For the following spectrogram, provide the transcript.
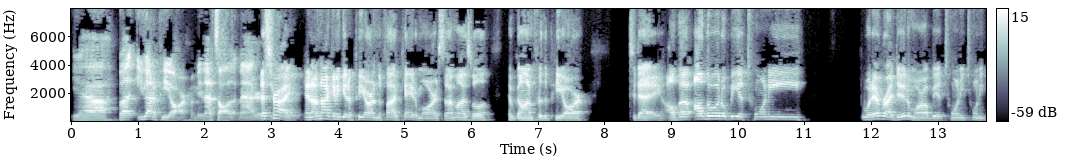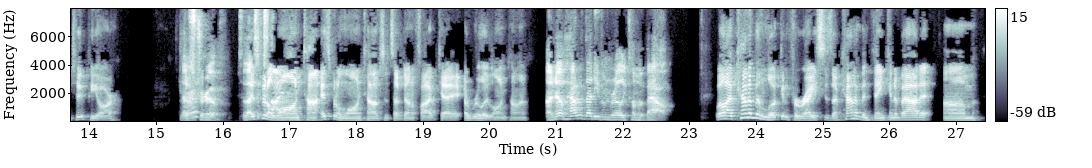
Yeah, but you got a PR. I mean, that's all that matters. That's right. And I'm not going to get a PR in the 5K tomorrow, so I might as well have gone for the PR today. Although, although it'll be a 20, whatever I do tomorrow will be a 2022 PR. That's true. So that's it's been a long time. It's been a long time since I've done a 5K, a really long time. I know. How did that even really come about? Well, I've kind of been looking for races. I've kind of been thinking about it. Um,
